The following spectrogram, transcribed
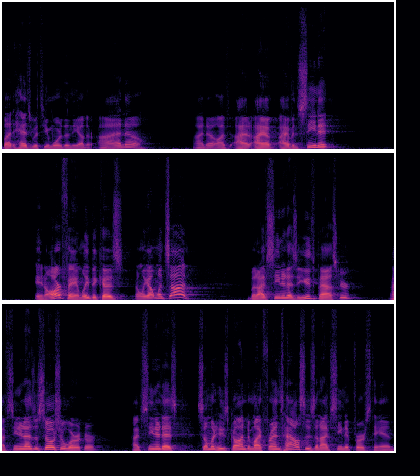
butt heads with you more than the other. I know. I know. I've, I, I, have, I haven't seen it in our family because I only got one son. But I've seen it as a youth pastor. I've seen it as a social worker. I've seen it as someone who's gone to my friends' houses and I've seen it firsthand.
